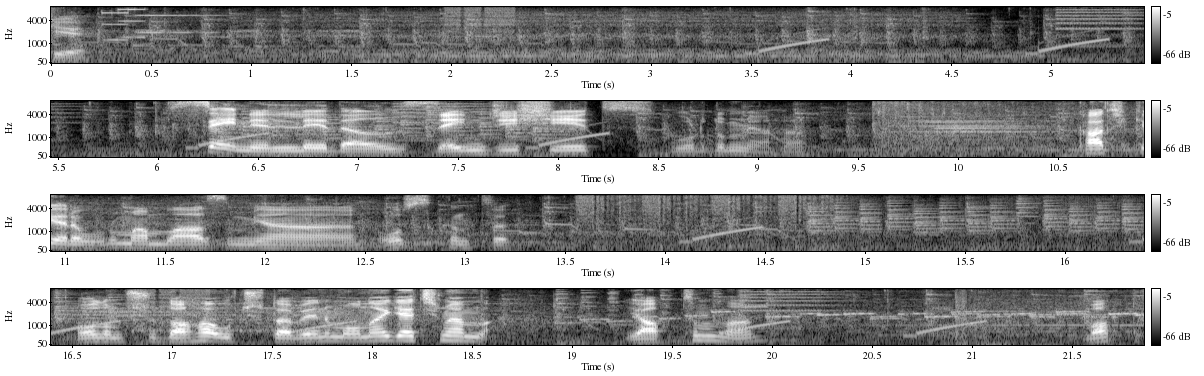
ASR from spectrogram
ki. Seni little zenci shit. Vurdum ya ha. Kaç kere vurmam lazım ya. O sıkıntı. Oğlum şu daha uçta benim ona geçmem Yaptım lan. What the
